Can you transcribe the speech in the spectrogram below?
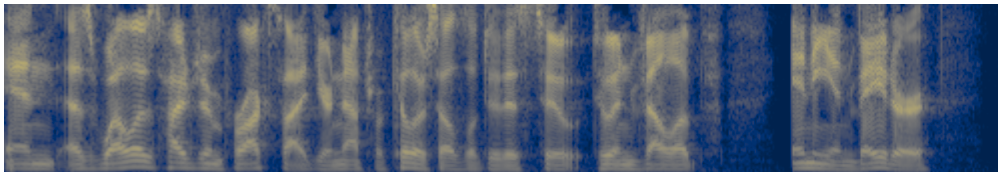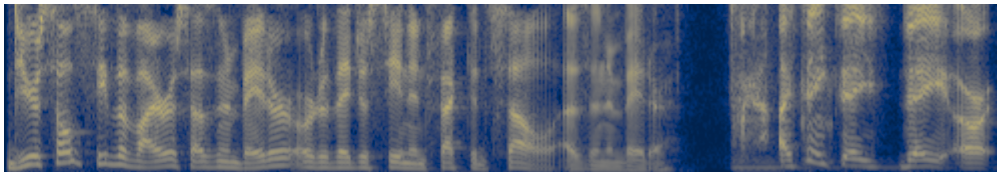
and as well as hydrogen peroxide, your natural killer cells will do this to to envelop any invader. Do your cells see the virus as an invader, or do they just see an infected cell as an invader? I think they they are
